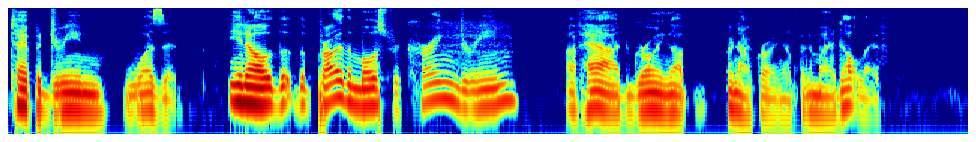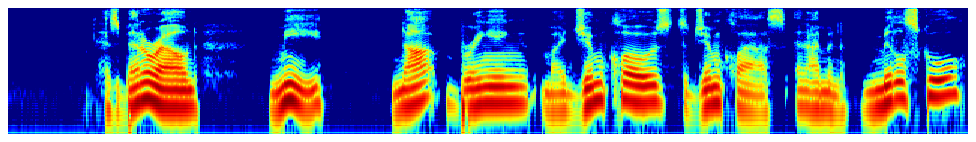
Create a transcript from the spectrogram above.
type of dream was it? You know, the, the probably the most recurring dream I've had growing up, or not growing up, but in my adult life, has been around me not bringing my gym clothes to gym class, and I'm in middle school.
